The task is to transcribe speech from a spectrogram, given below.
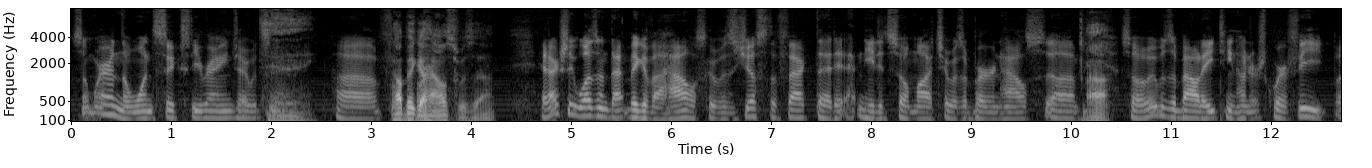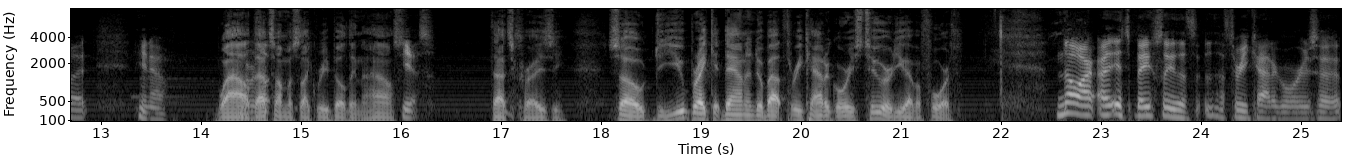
Somewhere in the 160 range, I would say. Dang. Uh, for- How big a house was that? It actually wasn't that big of a house. It was just the fact that it needed so much. It was a burn house, um, Ah, so it was about 1,800 square feet. But you know, wow, that's a- almost like rebuilding the house. yes, That's crazy. So, do you break it down into about three categories too, or do you have a fourth? no, I, I, it's basically the, th- the three categories. Uh,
